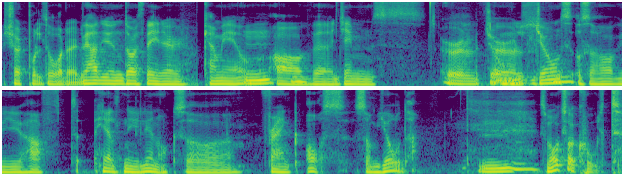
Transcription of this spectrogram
kört på lite hårdare. Vi hade ju en Darth Vader-cameo Mm. av eh, James Earl Earl Jones. Jones Mm. och så har vi ju haft helt nyligen också Frank Oz som Yoda. Mm. Som också var coolt.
